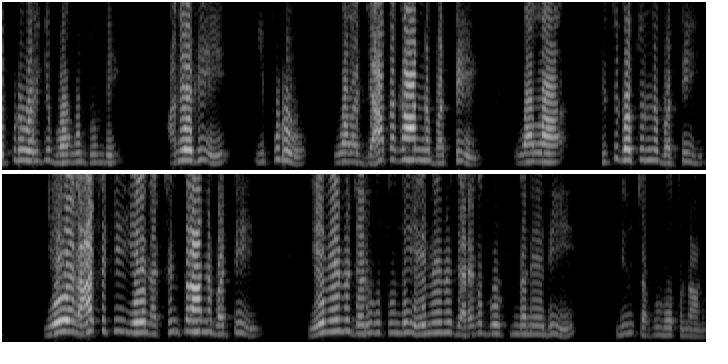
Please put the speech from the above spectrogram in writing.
ఎప్పుడు వరకు బాగుంటుంది అనేది ఇప్పుడు వాళ్ళ జాతకాన్ని బట్టి వాళ్ళ స్థితిగతుల్ని బట్టి ఏ రాశికి ఏ నక్షత్రాన్ని బట్టి ఏమేమి జరుగుతుంది ఏమేమి జరగబోతుంది అనేది నేను చెప్పబోతున్నాను.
